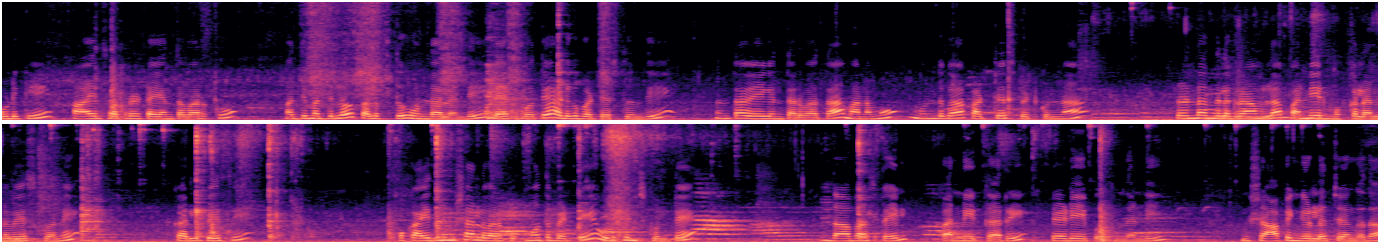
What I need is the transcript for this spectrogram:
ఉడికి ఆయిల్ సపరేట్ అయ్యేంత వరకు మధ్య మధ్యలో కలుపుతూ ఉండాలండి. లేకపోతే అడుగు పట్టేస్తుంది. అంతా వేగిన తర్వాత మనము ముందుగా కట్ చేసి పెట్టుకున్న రెండు వందల గ్రాముల పన్నీర్ ముక్కలను వేసుకొని కలిపేసి ఒక ఐదు నిమిషాల వరకు మూత పెట్టి ఉడికించుకుంటే dhaba style paneer curry ready అయిపోతుందండి. షాపింగ్ వెళ్ళొచ్చాం కదా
